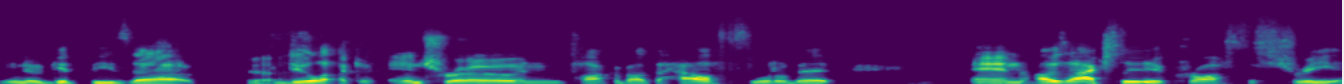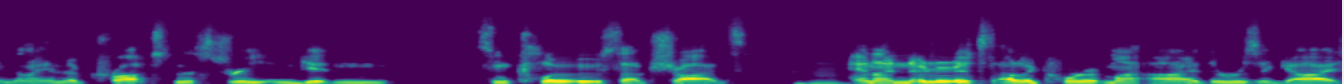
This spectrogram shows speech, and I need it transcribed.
you know, get these uh yeah. do like an intro and talk about the house a little bit. And I was actually across the street and then I ended up crossing the street and getting some close-up shots. Mm-hmm. And I noticed out of the corner of my eye, there was a guy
